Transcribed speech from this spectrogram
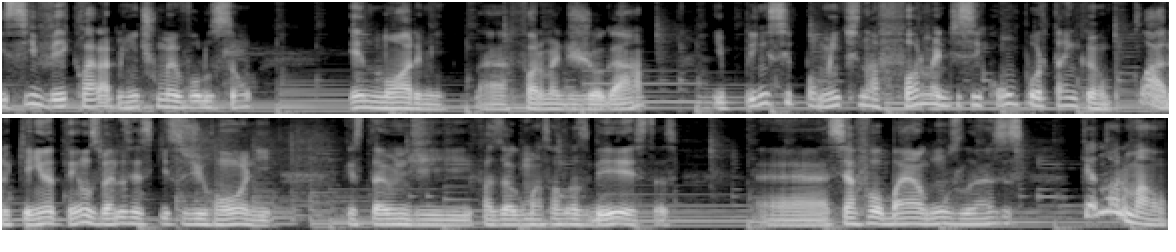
e se vê claramente uma evolução enorme na forma de jogar e principalmente na forma de se comportar em campo. Claro que ainda tem os velhos resquícios de Rony, questão de fazer algumas faltas bestas, é, se afobar em alguns lances, que é normal,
